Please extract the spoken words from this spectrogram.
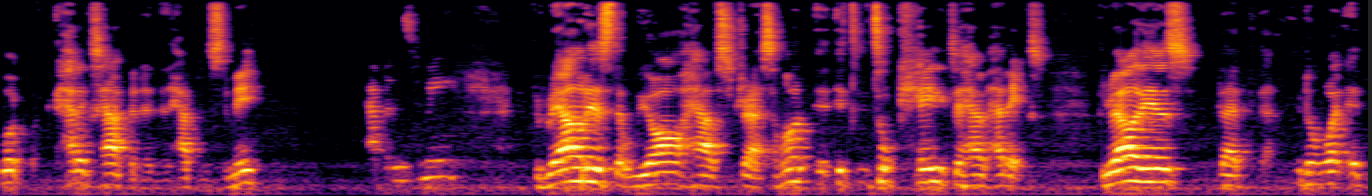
look, headaches happen, and it happens to me. Happens to me. The reality is that we all have stress. I want it, it's, it's okay to have headaches. The reality is that you know what it,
